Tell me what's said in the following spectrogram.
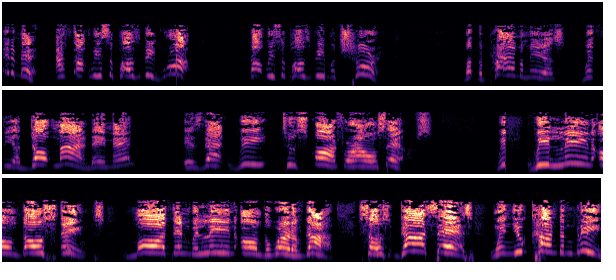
Wait a minute. I thought we supposed to be grown up. Thought we supposed to be maturing. But the problem is with the adult mind, amen, is that we too smart for our own selves. We, we lean on those things more than we lean on the word of God. So God says, when you come to me,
